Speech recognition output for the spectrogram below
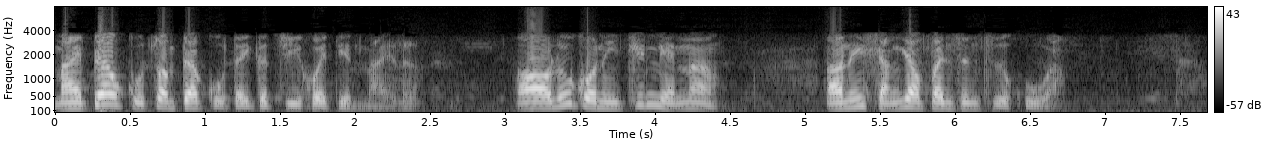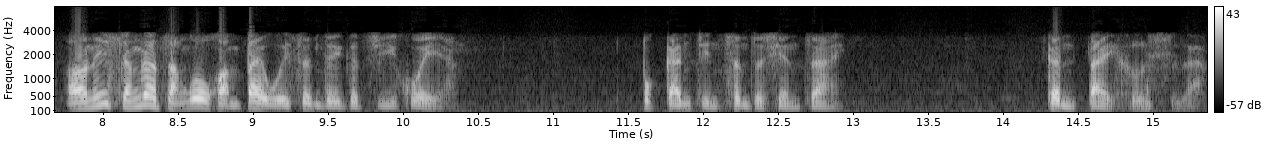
买标股赚标股的一个机会点来了，哦，如果你今年呢，啊，你想要翻身致富啊，啊，你想要掌握反败为胜的一个机会啊，不赶紧趁着现在，更待何时啊？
